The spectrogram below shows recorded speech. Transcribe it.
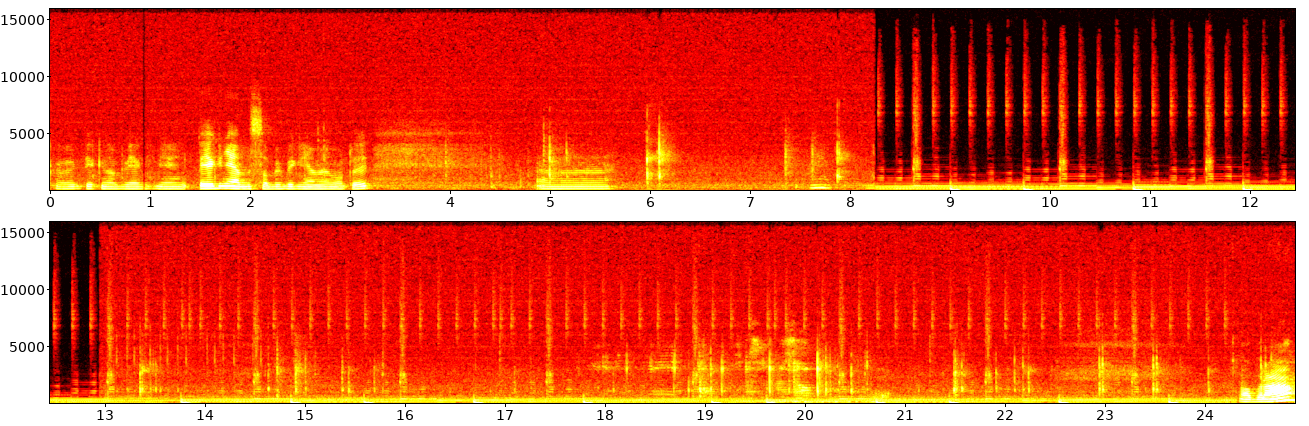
Okej, biegnę, biegnie, biegniemy sobie, biegniemy, młody. Eee... Dobra.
